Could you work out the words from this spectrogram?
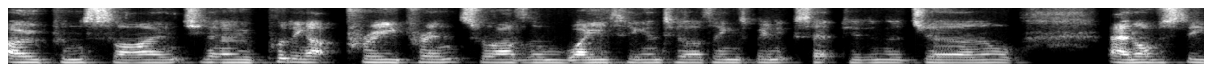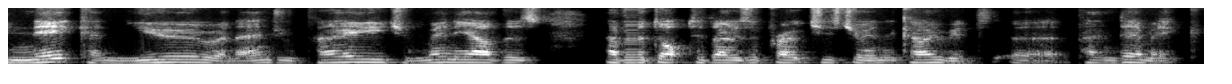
open science. You know, putting up preprints rather than waiting until a thing's been accepted in a journal. And obviously, Nick and you and Andrew Page and many others have adopted those approaches during the COVID uh, pandemic.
